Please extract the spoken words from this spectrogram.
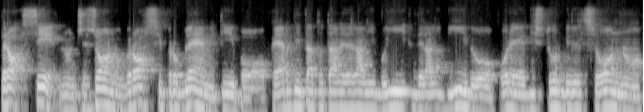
però se non ci sono grossi problemi tipo perdita totale della, libi- della libido oppure disturbi del sonno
